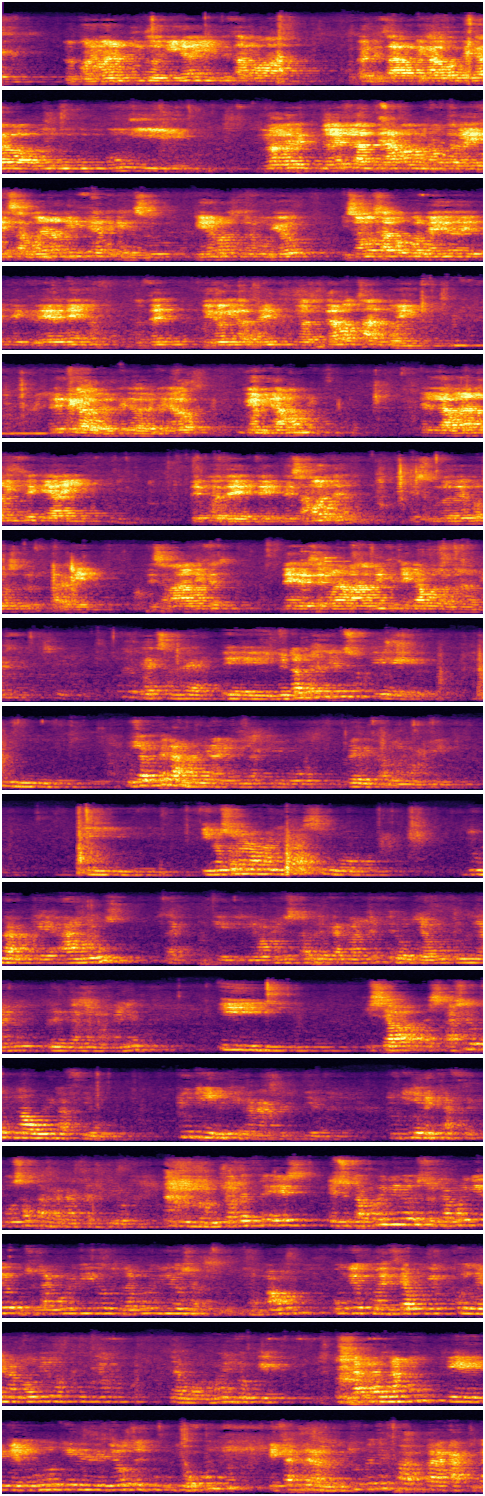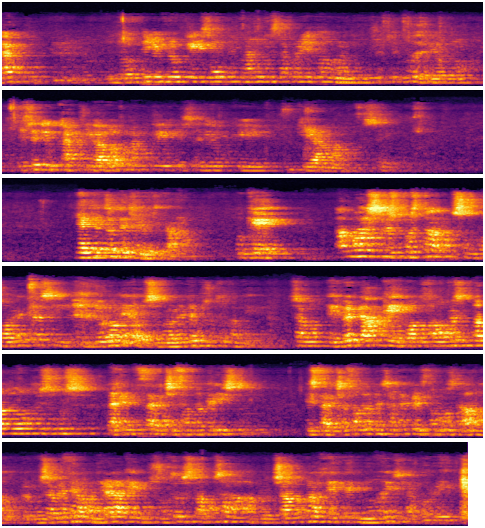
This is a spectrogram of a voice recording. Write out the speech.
lo ponemos en el punto de mira y empezamos a, empezar pecado por pecado, a pum, pum, pum, pum, y no le, no le planteamos a tal vez esa buena noticia de que Jesús vino por nosotros, murió y somos salvos por medio de, creer en Él. ¿no? Entonces, yo creo que nos, nos centramos tanto en el pecador, el pecador, el pecador, que olvidamos la buena noticia que hay después de, de, esa muerte. Jesús lo dio por nosotros para que esa mala noticia deje de ser una mala noticia tengamos la buena noticia. Eh, yo también pienso que mm, muchas veces la manera en la que hemos predicado el Evangelio. Y, y no solo la manera, sino durante años, o sea, porque el Evangelio está predicando antes, pero llevamos un año predicando el Evangelio, y, y se ha, ha sido como una obligación. Tú tienes que ganarte el cielo, tú tienes que hacer cosas para ganarte el cielo. Y muchas veces es, eso está prohibido, esto está prohibido, esto está prohibido, esto está prohibido. O sea, llamamos un Dios, como decía, un Dios condenatorio más que un Dios de amor, ¿no? Es lo que la imagen que, el mundo tiene de Dios un Dios justo que está esperando que tú vengas para, para castigarte. Entonces yo creo que esa es la imagen que se ha proyectado durante mucho tiempo de Dios, ¿no? Ese Dios castigador más que ese Dios que, que ama. Sí. Y ahí es donde quiero llegar. Porque ambas respuestas son correctas y, yo lo veo, seguramente vosotros también. O sea, es verdad que cuando estamos presentando a Jesús, la gente está rechazando a Cristo, está rechazando el mensaje que le estamos dando, pero muchas veces la manera en la que nosotros estamos aprovechando con la gente no es la correcta.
